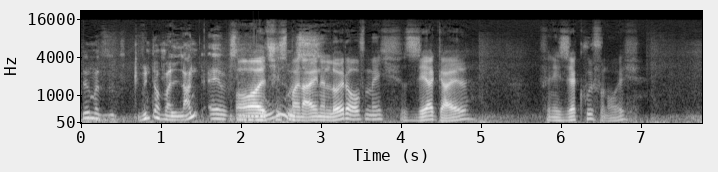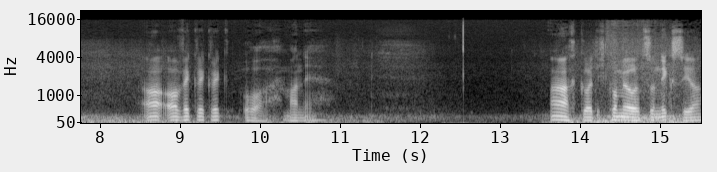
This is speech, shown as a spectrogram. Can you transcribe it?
Gewinnt doch mal Land, ey. Oh, jetzt los? schießen meine eigenen Leute auf mich. Sehr geil. Finde ich sehr cool von euch. Ah, oh, weg, weg, weg. Oh, Mann, ey. Ach Gott, ich komme ja zu nix hier.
